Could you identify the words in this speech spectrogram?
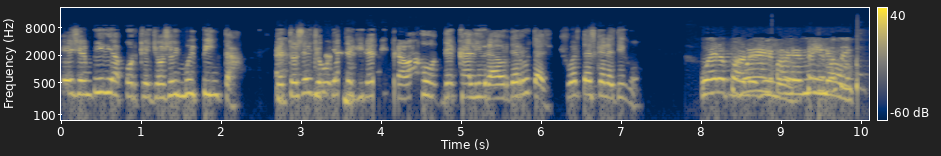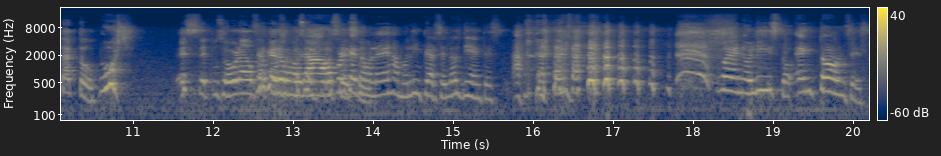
esa envidia porque yo soy muy pinta. Entonces yo voy a seguir en mi trabajo de calibrador de rutas. Suerte es que les digo. Bueno, Pablo Bueno, Emilio. Pablo Emilio. Seguimos en contacto. Uy, se puso bravo porque no el proceso. le dejamos limpiarse los dientes. bueno, listo. Entonces,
